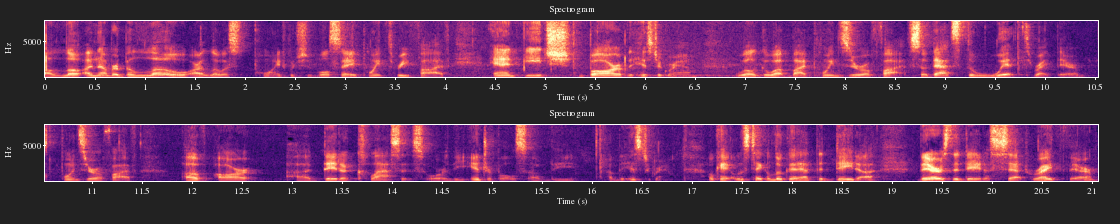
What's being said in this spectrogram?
a, low, a number below our lowest point, which we'll say 0.35, and each bar of the histogram will go up by 0.05. So that's the width right there, 0.05, of our uh, data classes, or the intervals of the, of the histogram. Okay, let's take a look at the data. There's the data set right there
